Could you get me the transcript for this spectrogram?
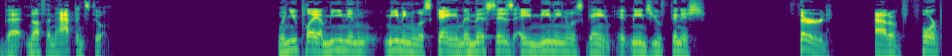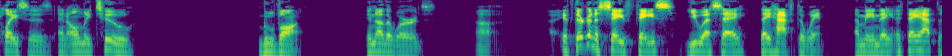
that nothing happens to him. When you play a meaning, meaningless game, and this is a meaningless game, it means you finish third out of four places and only two move on. In other words, uh, if they're going to save face USA, they have to win. I mean, they if they have to,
